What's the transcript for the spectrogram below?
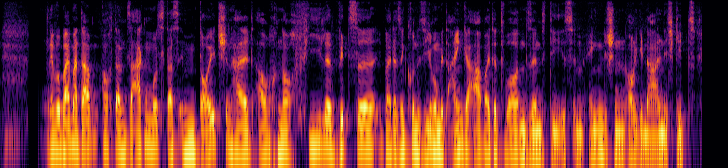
Wobei man da auch dann sagen muss, dass im Deutschen halt auch noch viele Witze bei der Synchronisierung mit eingearbeitet worden sind, die es im englischen Original nicht gibt.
